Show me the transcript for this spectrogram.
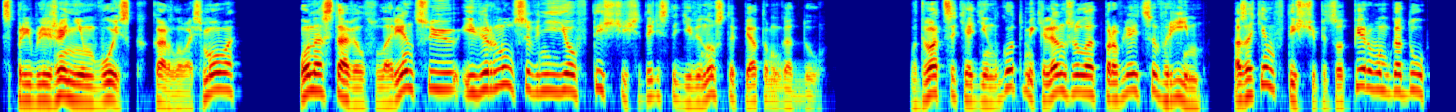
с приближением войск Карла VIII он оставил Флоренцию и вернулся в нее в 1495 году. В 21 год Микеланджело отправляется в Рим, а затем в 1501 году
